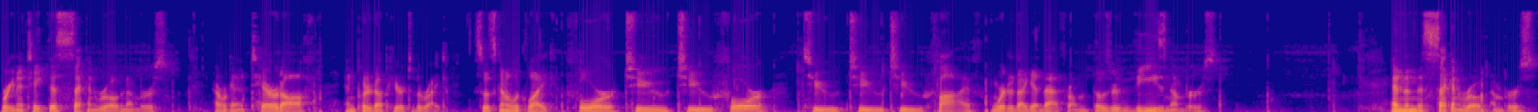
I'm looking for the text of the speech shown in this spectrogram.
we're going to take this second row of numbers and we're going to tear it off and put it up here to the right. So it's going to look like 4, 2, 2, 4, 2, 2, 2, 5. Where did I get that from? Those are these numbers. And then the second row of numbers,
